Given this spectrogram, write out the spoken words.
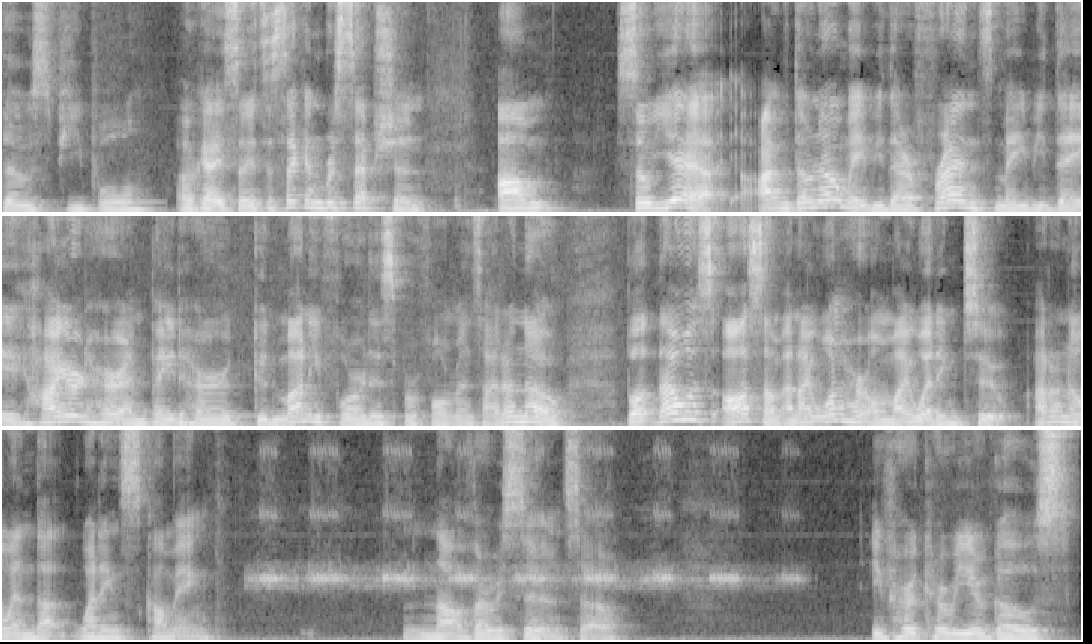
those people. Okay, so it's a second reception. Um, so yeah, I don't know. Maybe they're friends. Maybe they hired her and paid her good money for this performance. I don't know. But that was awesome, and I want her on my wedding too. I don't know when that wedding's coming. Not very soon, so if her career goes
